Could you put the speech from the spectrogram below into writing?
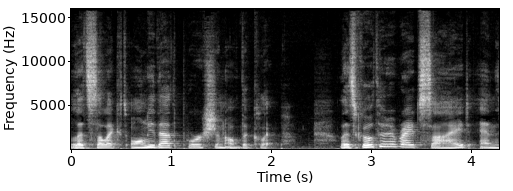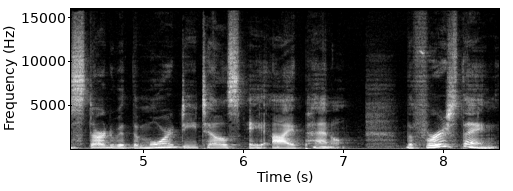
Let's select only that portion of the clip. Let's go to the right side and start with the More Details AI panel. The first thing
